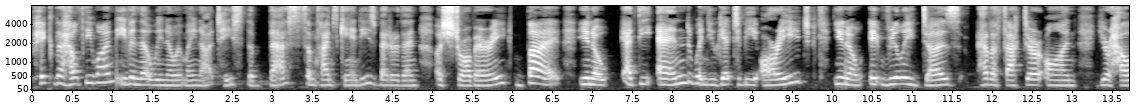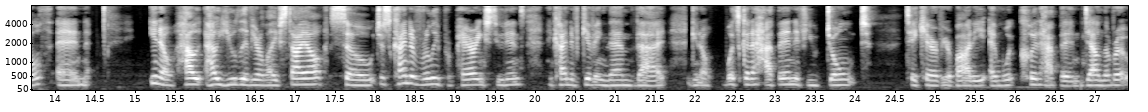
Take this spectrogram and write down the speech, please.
pick the healthy one, even though we know it might not taste the best. Sometimes candy is better than a strawberry. But, you know, at the end, when you get to be our age, you know, it really does have a factor on your health and you know how how you live your lifestyle so just kind of really preparing students and kind of giving them that you know what's going to happen if you don't take care of your body and what could happen down the road.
